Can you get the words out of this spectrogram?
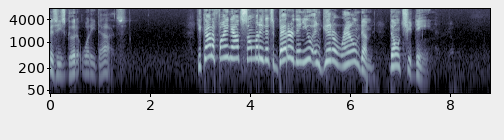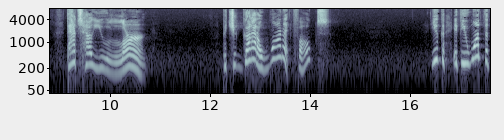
because he's good at what he does. You got to find out somebody that's better than you and get around them, don't you, Dean? That's how you learn. But you got to want it, folks. You, if you want the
